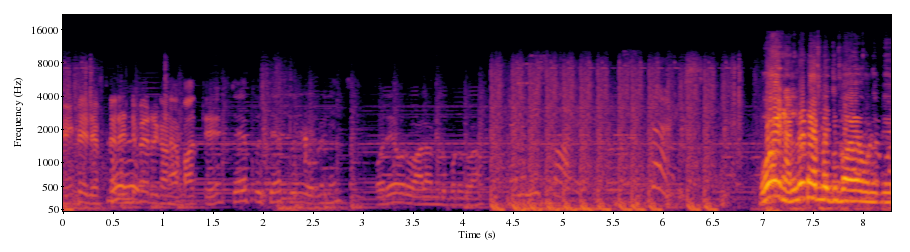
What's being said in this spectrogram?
ரைட்ல லெஃப்ட்ல ரெண்டு பேர் இருக்காங்க பாத்து சேஃப் சேஃப் எவனி ஒரே ஒரு Enemy spotted. Thanks. ஓய் நல்ல டேமேஜ் பாய் உனக்கு.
